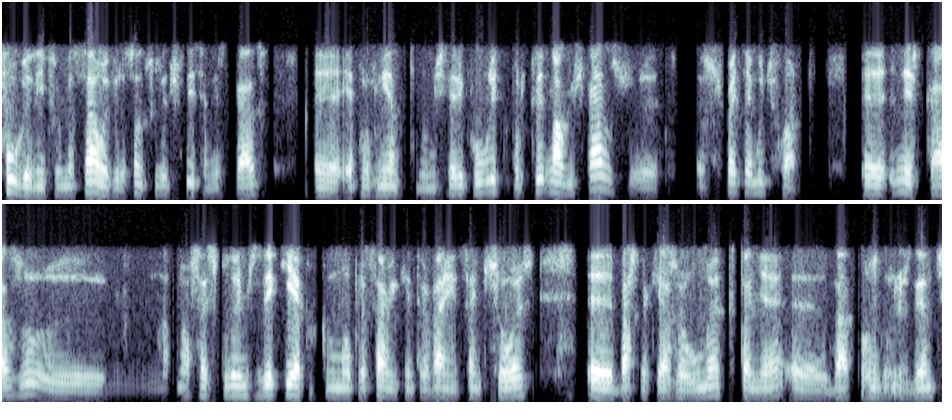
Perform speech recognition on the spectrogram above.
fuga de informação, a violação do segredo de justiça, neste caso, eh, é proveniente do Ministério Público, porque, em alguns casos, a suspeita é muito forte. Neste caso, não sei se poderemos dizer que é, porque numa operação em que intervêm 100 pessoas, eh, basta que haja uma que tenha eh, dado por língua nos dentes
